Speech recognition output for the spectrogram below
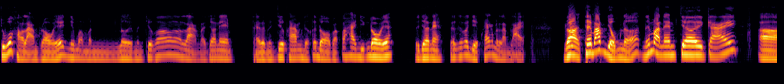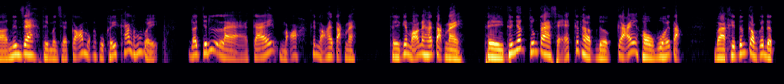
Trung Quốc họ làm rồi ấy nhưng mà mình lười mình chưa có làm lại cho anh em. Tại vì mình chưa farm được cái đồ mà có hai viên đôi á. Được chưa anh em để có dịp khác mình làm lại rồi thêm áp dụng nữa. Nếu mà anh em chơi cái uh, ninja thì mình sẽ có một cái vũ khí khá là thú vị. Đó chính là cái mỏ cái nỏ hải tặc này. Thì cái mỏ này hải tặc này thì thứ nhất chúng ta sẽ kết hợp được cái hồn vua hải tặc. Và khi tấn công cái địch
